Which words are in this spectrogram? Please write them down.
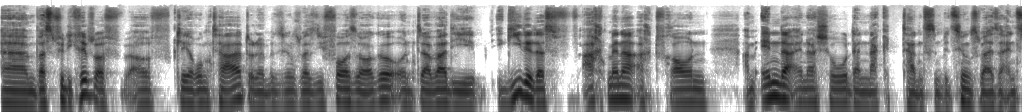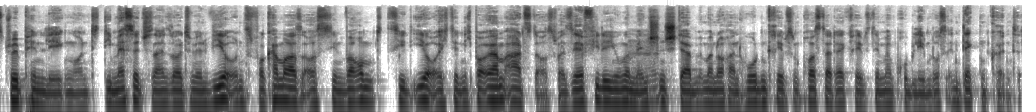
ähm, was für die Krebsaufklärung tat oder beziehungsweise die Vorsorge. Und da war die Ägide, dass acht Männer, acht Frauen am Ende einer Show dann nackt tanzen, beziehungsweise einen Strip hinlegen. Und die Message sein sollte, wenn wir uns vor Kameras ausziehen, warum zieht ihr euch denn nicht bei eurem Arzt aus? Weil sehr viele junge mhm. Menschen sterben immer noch an Hodenkrebs und Prostatakrebs, den man problemlos entdecken könnte.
